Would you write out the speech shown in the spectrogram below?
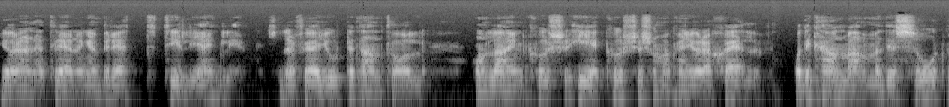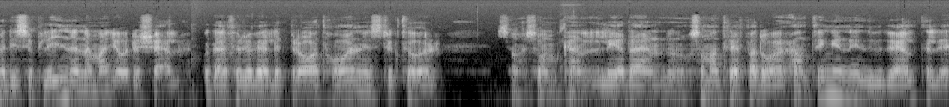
göra den här träningen brett tillgänglig. Så därför har jag gjort ett antal onlinekurser, e-kurser som man kan göra själv. Och det kan man, men det är svårt med disciplinen när man gör det själv. Och därför är det väldigt bra att ha en instruktör som, som kan leda en, som man träffar då antingen individuellt eller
